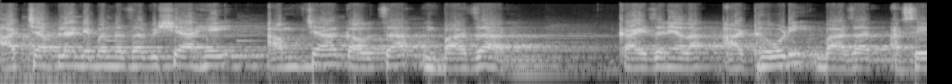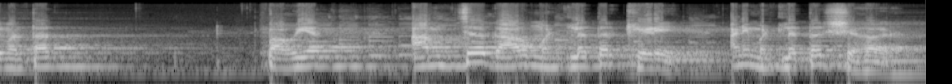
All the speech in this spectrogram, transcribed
आजच्या आपल्या निबंधाचा विषय आहे आमच्या गावचा बाजार. काही जण याला आठवडी बाजार असे म्हणतात. पाहूयात. आमचं गाव म्हटलं तर खेडे आणि म्हटलं तर शहर.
